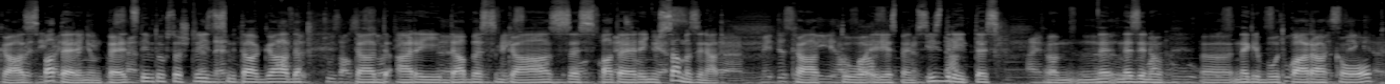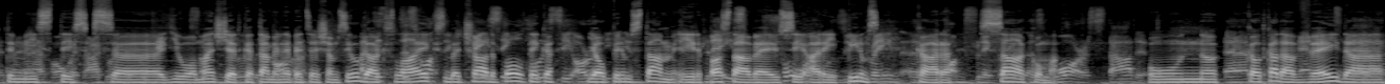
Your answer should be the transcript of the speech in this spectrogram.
gāzes patēriņu, un pēc 2030. gada tad arī dabas gāzes patēriņu samazināt. Kā to ir iespējams izdarīt, es um, ne, nezinu, uh, negribu būt pārāk optimistisks, uh, jo man šķiet, ka tam ir nepieciešams ilgāks laiks, bet šāda politika jau pirms tam ir pastāvējusi arī pirms kara sākuma. Un uh, kaut kādā veidā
